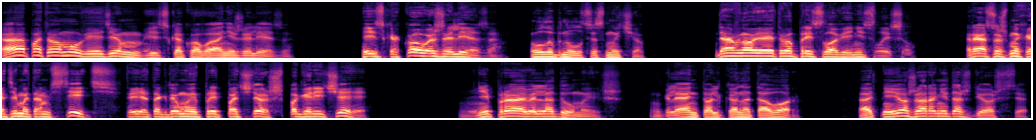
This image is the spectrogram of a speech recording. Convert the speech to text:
А потом увидим, из какого они железа». «Из какого железа?» — улыбнулся Смычок. «Давно я этого присловия не слышал. Раз уж мы хотим отомстить, ты, я так думаю, предпочтешь погорячее». «Неправильно думаешь. Глянь только на Тавор. От нее жара не дождешься.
